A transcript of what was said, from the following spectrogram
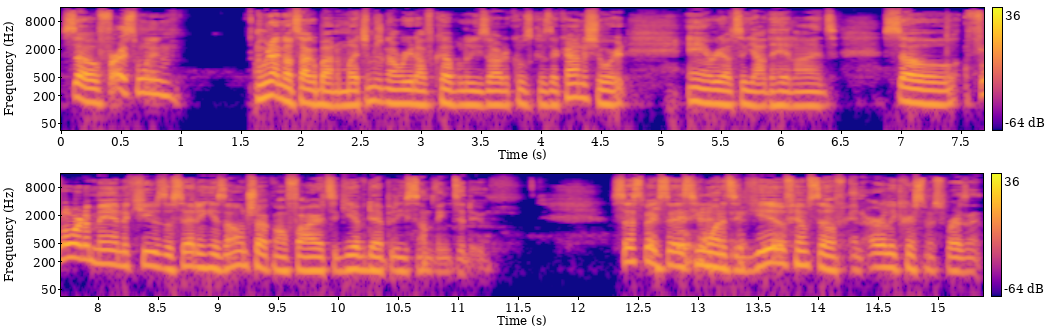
So first one, we're not going to talk about them much. I'm just going to read off a couple of these articles because they're kind of short and read off to y'all the headlines. So Florida man accused of setting his own truck on fire to give deputies something to do. Suspect says he wanted to give himself an early Christmas present.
